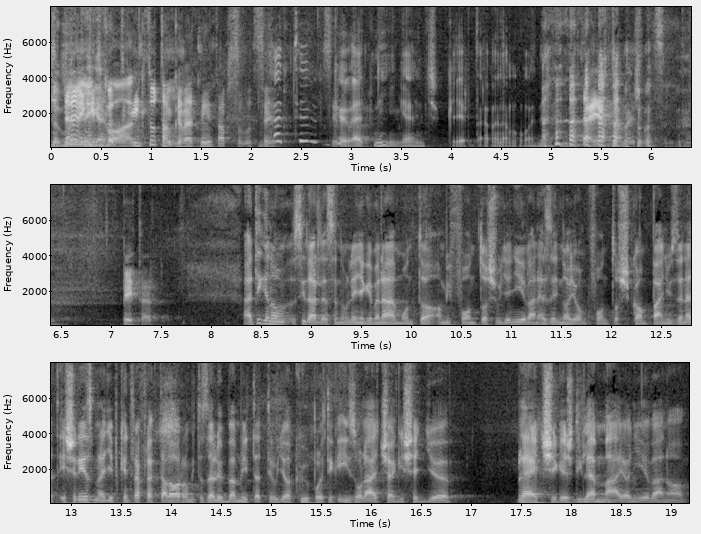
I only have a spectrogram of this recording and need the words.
dobott. Igen. Én tudtam követni, abszolút szép. Hát szép követni, igen, csak értelme nem volt. De értelme is volt Péter. Hát igen, a Szilárd szerintem lényegében elmondta, ami fontos. Ugye nyilván ez egy nagyon fontos kampányüzenet, és részben egyébként reflektál arra, amit az előbb említettél, hogy a külpolitikai izoláltság is egy lehetséges dilemmája nyilván a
